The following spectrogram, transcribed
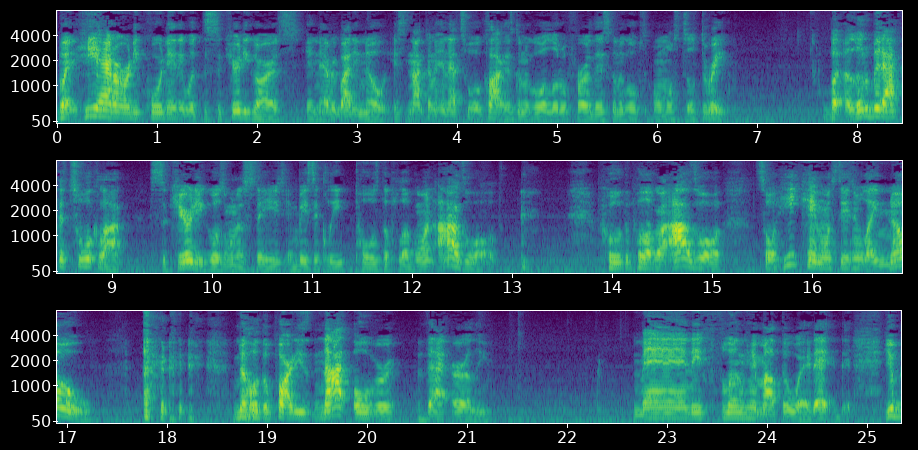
But he had already coordinated with the security guards, and everybody know it's not going to end at two o'clock. It's going to go a little further. It's going to go almost till three. But a little bit after two o'clock, security goes on the stage and basically pulls the plug on Oswald. Pulled the plug on Oswald. So he came on stage and was like, "No, no, the party's not over that early." Man, they flung him out the way. They, they, you,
